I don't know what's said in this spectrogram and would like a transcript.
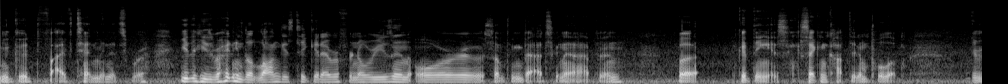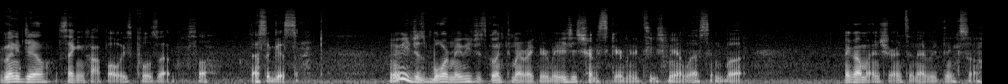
a good five, ten minutes, bro. Either he's writing the longest ticket ever for no reason, or something bad's gonna happen. But good thing is, second cop didn't pull up. If you're going to jail, second cop always pulls up, so that's a good sign. Maybe he's just bored. Maybe he's just going through my record. Maybe he's just trying to scare me to teach me a lesson. But I got my insurance and everything, so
